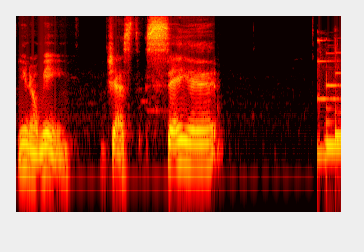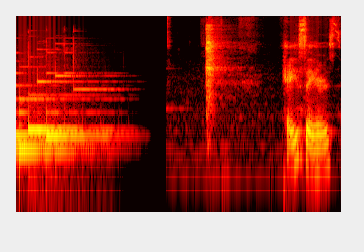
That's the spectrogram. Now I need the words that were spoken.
You know me. Just say it. Hey, Sayers.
